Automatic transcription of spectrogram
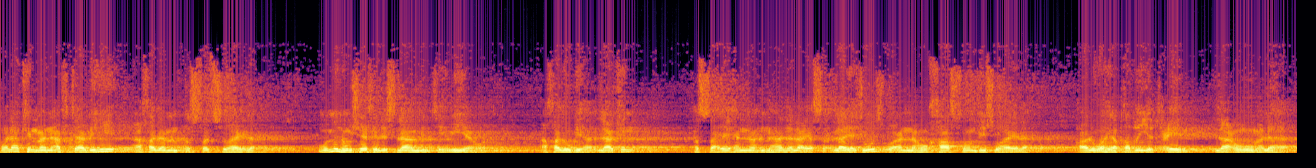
ولكن من أفتى به أخذ من قصة سهيلة ومنهم شيخ الإسلام ابن تيمية أخذوا بها. لكن الصحيح أن, أن هذا لا, لا يجوز وأنه خاص بسهيلة. قالوا وهي قضية عين لا عموم لها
